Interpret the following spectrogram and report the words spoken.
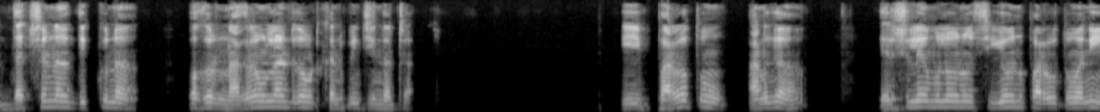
దక్షిణ దిక్కున ఒక నగరం లాంటిది ఒకటి కనిపించిందట. ఈ పర్వతం అనగా ఎరుసలేములోను సియోను పర్వతం అని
